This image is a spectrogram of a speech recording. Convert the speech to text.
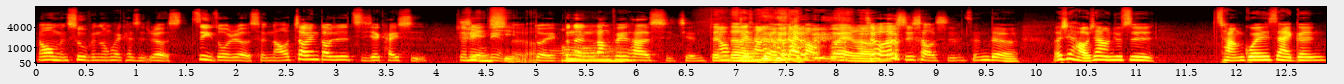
然后我们十五分钟会开始热自己做热身，然后教练到就是直接开始就训练习了。了，对，哦不能浪费他的时间，要真的非常有太宝贵了，只有二十小时。真的，而且好像就是常规赛跟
